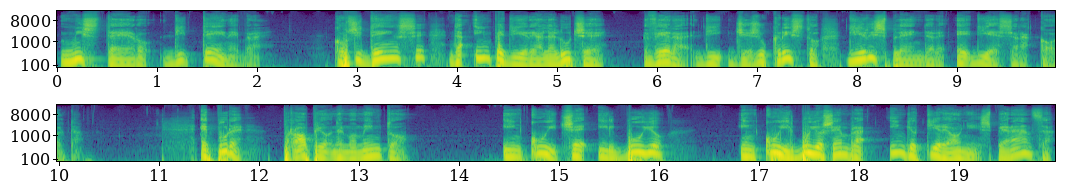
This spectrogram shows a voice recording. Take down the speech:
mistero di tenebre, così dense da impedire alla luce vera di Gesù Cristo di risplendere e di essere accolta. Eppure, proprio nel momento in cui c'è il buio, in cui il buio sembra inghiottire ogni speranza,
